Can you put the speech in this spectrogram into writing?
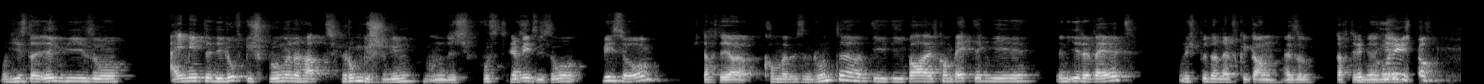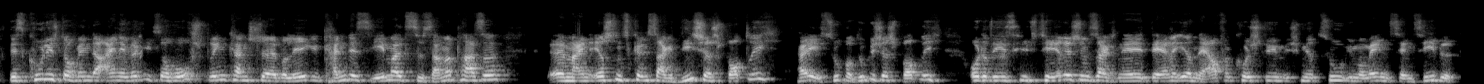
und die ist dann irgendwie so ein Meter in die Luft gesprungen und hat rumgeschrien und ich wusste Ja, nicht wie- wieso. Wieso? Ich dachte, ja, komm mal ein bisschen runter und die, die war halt komplett irgendwie in ihrer Welt und ich bin dann einfach gegangen. Also dachte Das mir, Coole, hey, ist doch, das Coole ist doch, wenn der eine wirklich so hoch springt, kannst du ja überlegen, kann das jemals zusammenpassen? Äh, mein erstens könntest du sagen, die ist ja sportlich. Hey, super, du bist ja sportlich. Oder die ist hysterisch und sagt, nee, der ihr Nervenkostüm ist mir zu im Moment sensibel.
